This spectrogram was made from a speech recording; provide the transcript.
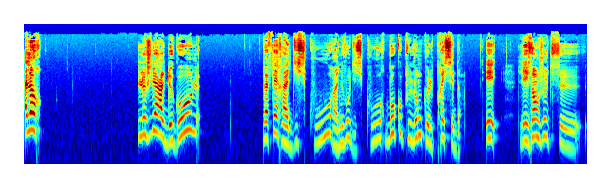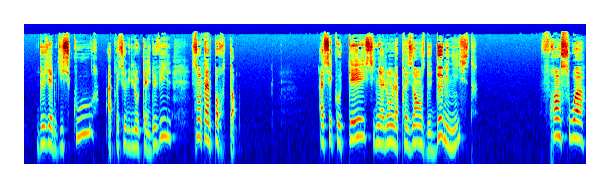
Alors, le général de Gaulle va faire un discours, un nouveau discours, beaucoup plus long que le précédent. Et les enjeux de ce deuxième discours, après celui de l'hôtel de ville, sont importants. À ses côtés, signalons la présence de deux ministres, François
